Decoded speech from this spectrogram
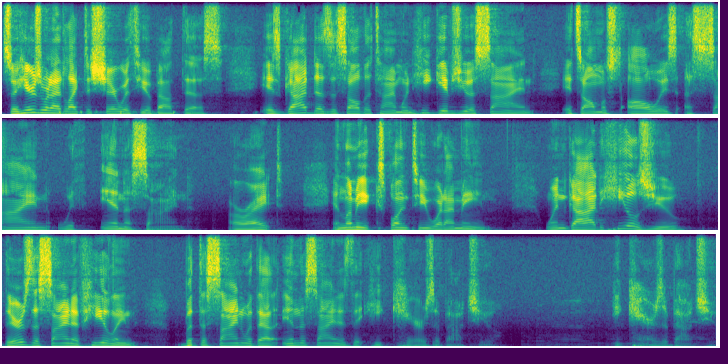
So here's what I'd like to share with you about this is God does this all the time. When he gives you a sign, it's almost always a sign within a sign. All right? And let me explain to you what I mean. When God heals you, there's a sign of healing, but the sign without in the sign is that he cares about you. He cares about you.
